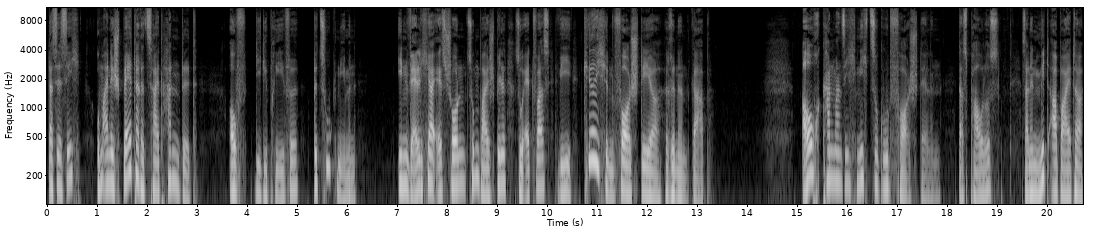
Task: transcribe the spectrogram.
dass es sich um eine spätere Zeit handelt, auf die die Briefe Bezug nehmen, in welcher es schon zum Beispiel so etwas wie Kirchenvorsteherinnen gab. Auch kann man sich nicht so gut vorstellen, dass Paulus seinen Mitarbeiter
